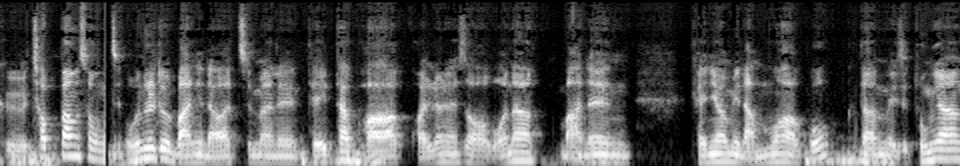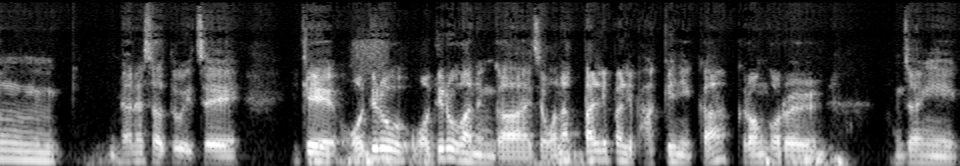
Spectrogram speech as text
그 첫 방송 오늘도 많이 나왔지만은 데이터 과학 관련해서 워낙 많은 개념이 난무하고 그다음에 이제 동향 면에서도 이제 이게 어디로 어디로 가는가 이제 워낙 빨리빨리 바뀌니까 그런 거를 굉장히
